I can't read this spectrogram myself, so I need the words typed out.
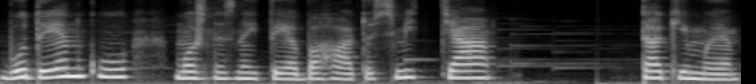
будинку можна знайти багато сміття. Так і ми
